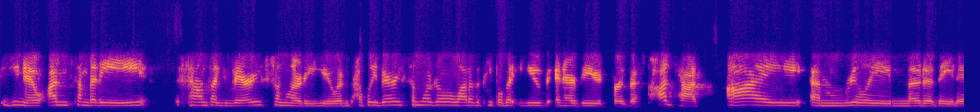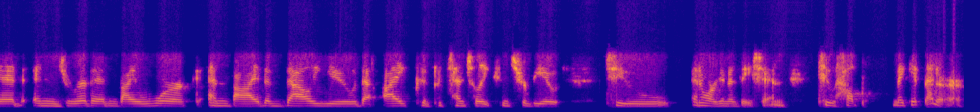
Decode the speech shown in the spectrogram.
you know, I'm somebody sounds like very similar to you and probably very similar to a lot of the people that you've interviewed for this podcast. I am really motivated and driven by work and by the value that I could potentially contribute to an organization to help make it better.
